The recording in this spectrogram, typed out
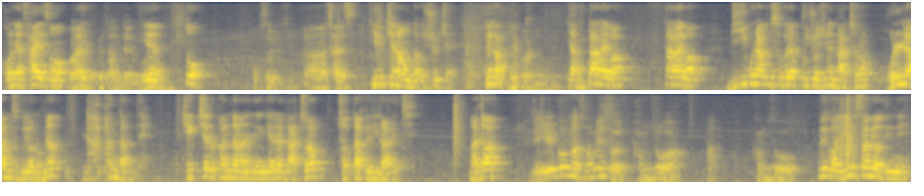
건우야 4에서. 맞아요. 그래서 안 되는 거예요. 예. 또. 없어요 이제. 아 잘했어. 이렇게 나온다고 출제. 그러니까 아니야? 야 따라해봐 따라해봐 미분 함수 그래프 주어지면 나처럼 원래 함수 그려놓으면 다 판단돼 객체를 판단하는 게 아니라 나처럼 졌다 그리라 그랬지 맞아? 네. 1,3에서 감소와 아, 감소 여기 봐 1, 3이 어딨니?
